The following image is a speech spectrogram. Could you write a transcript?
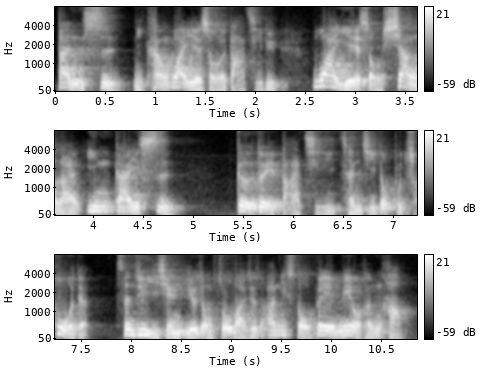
但是你看外野手的打击率，外野手向来应该是各队打击成绩都不错的。甚至以前有一种说法，就是啊，你手背没有很好，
